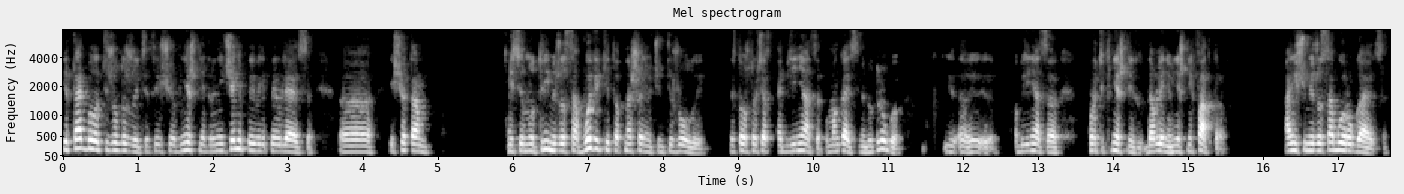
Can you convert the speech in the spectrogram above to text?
и так было тяжело жить. Это еще внешние ограничения появляются. Э, еще там, если внутри между собой какие-то отношения очень тяжелые, вместо того, чтобы сейчас объединяться, помогать себе друг другу, э, объединяться против внешних давления, внешних факторов, они еще между собой ругаются.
